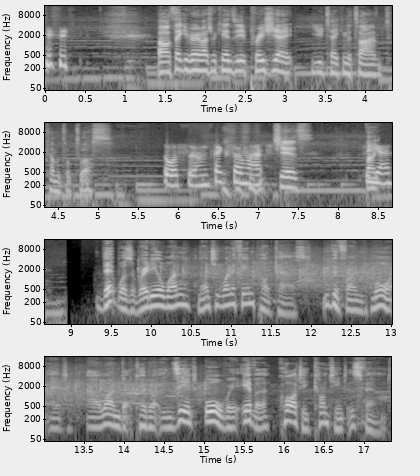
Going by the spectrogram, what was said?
Oh, thank you very much, Mackenzie. Appreciate you taking the time to come and talk to us. Awesome. Thanks so much. Cheers. Bye. See ya. That was a Radio 1 91FM podcast. You can find more at r1.co.nz or wherever quality content is found.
